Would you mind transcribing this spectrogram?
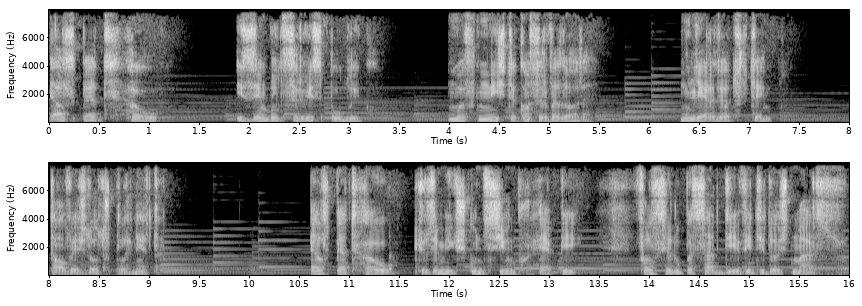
Elspeth Howe, exemplo de serviço público, uma feminista conservadora, mulher de outro tempo, talvez de outro planeta. Elspeth Howe, que os amigos conheciam por Happy, faleceu no passado dia 22 de março,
